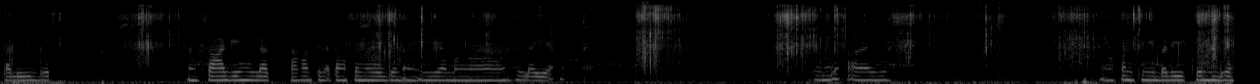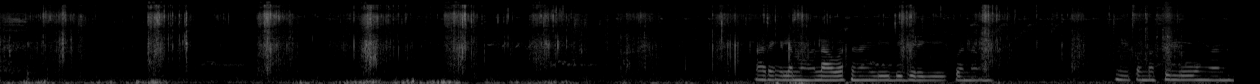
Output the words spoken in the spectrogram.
Palibot. Ng saging lat. Akong pinatang sunugon ang iya mga laya. Damo kayo akong tinibalikon boss Aring ilang mga lawas na ng libi dirigi ko na hindi pa masilungan.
